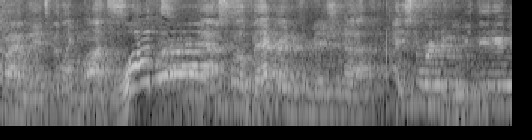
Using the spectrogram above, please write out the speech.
finally. It's been like months. What? Yeah, just a little background information. Uh, I used to work at a movie theater,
